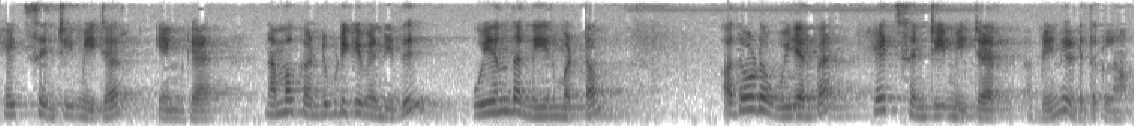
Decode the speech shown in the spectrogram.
ஹெச் சென்டிமீட்டர் என்க. நம்ம கண்டுபிடிக்க வேண்டியது உயர்ந்த நீர்மட்டம் அதோட உயர்வை ஹெச் சென்டிமீட்டர் அப்படின்னு எடுத்துக்கலாம்.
